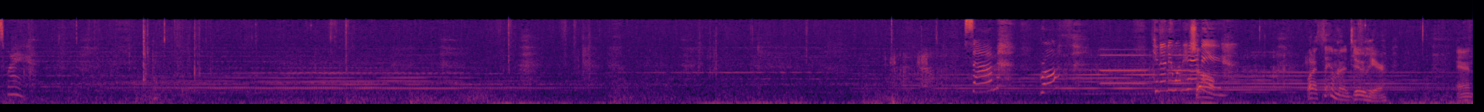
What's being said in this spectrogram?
this way. Sam? Roth? Can anyone hear So- me? what I think I'm gonna do here and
